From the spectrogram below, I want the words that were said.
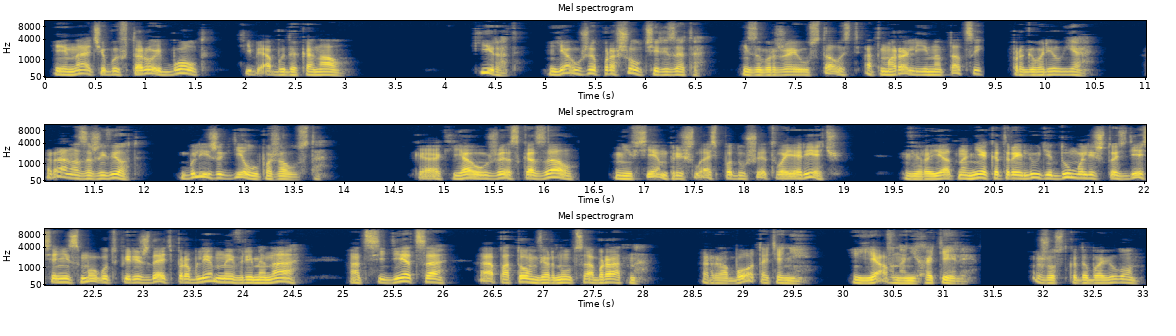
иначе бы второй болт тебя бы доконал». «Кирот, я уже прошел через это», Изображая усталость от морали и нотаций, проговорил я. Рана заживет. Ближе к делу, пожалуйста. Как я уже сказал, не всем пришлась по душе твоя речь. Вероятно, некоторые люди думали, что здесь они смогут переждать проблемные времена, отсидеться, а потом вернуться обратно. Работать они явно не хотели, — жестко добавил он.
